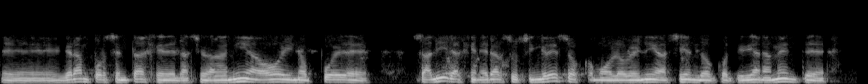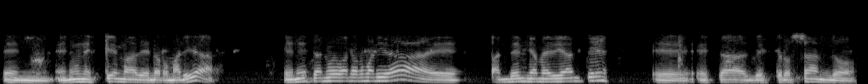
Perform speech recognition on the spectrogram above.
eh, gran porcentaje de la ciudadanía hoy no puede salir a generar sus ingresos como lo venía haciendo cotidianamente en, un esquema de normalidad. En esta nueva normalidad, eh, pandemia mediante, está destrozando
